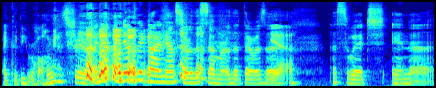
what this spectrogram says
I could be wrong. It's true. I know, I know that it got announced over the summer that there was a yeah. a switch in uh,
